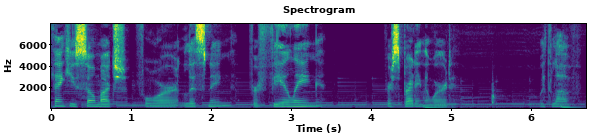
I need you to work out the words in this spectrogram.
Thank you so much for listening, for feeling, for spreading the word with love.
